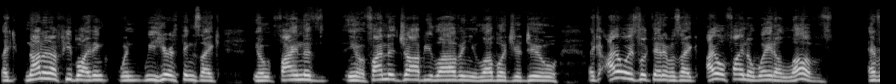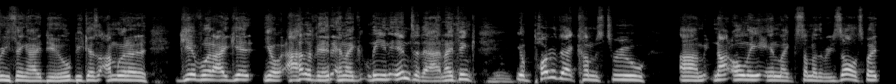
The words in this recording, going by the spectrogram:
like not enough people, I think when we hear things like, you know, find the, you know, find the job you love and you love what you do. Like I always looked at it was like, I will find a way to love everything I do because I'm going to give what I get, you know, out of it and like lean into that. And I think, Mhm. you know, part of that comes through um, not only in like some of the results, but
